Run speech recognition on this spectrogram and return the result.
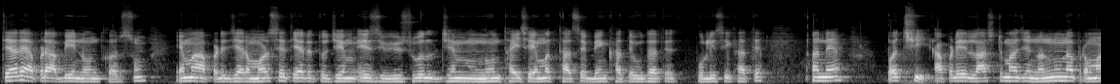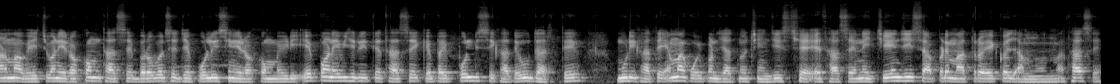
ત્યારે આપણે આ બે નોંધ કરશું. એમાં આપણે જ્યારે મળશે ત્યારે તો જેમ એઝ યુઝ્યુઅલ જેમ નોંધ થાય છે, એમ જ થશે બેંક ખાતે, ઉધાર પોલિસી ખાતે. અને પછી આપણે લાસ્ટમાં જે નન્નુના પ્રમાણમાં વેચવાની રકમ થશે, બરોબર છે, જે પોલિસીની રકમ મળી, એ પણ એવી જ રીતે થશે કે ભાઈ પોલિસી ખાતે ઉધાર તે મૂડી ખાતે એમાં કોઈ પણ જાતનો ચેન્જીસ છે એ થશે નહીં. ચેન્જીસ આપણે માત્ર એક જ આમ નોંધમાં થશે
